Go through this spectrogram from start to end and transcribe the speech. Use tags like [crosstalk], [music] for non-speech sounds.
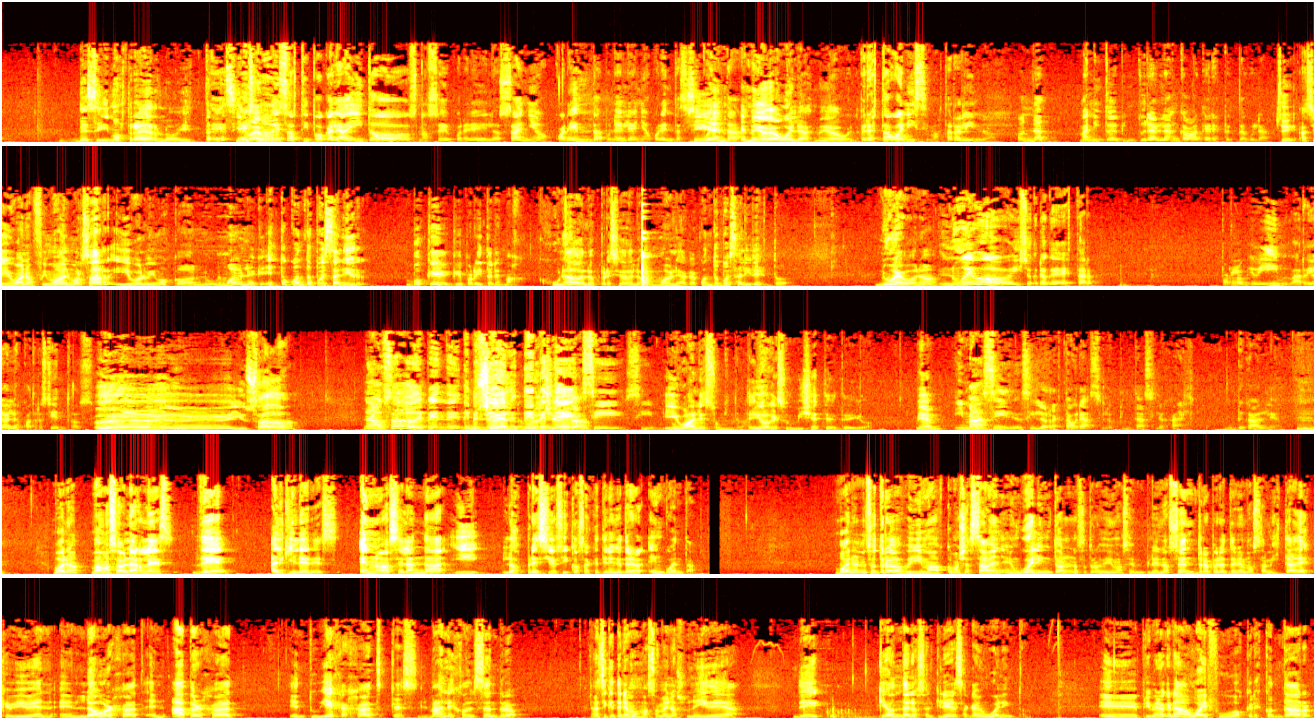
decidimos traerlo. Y está Es, casi es nuevo. uno de esos tipo caladitos, no sé, ponerle los años 40, ponerle años 40, Sí, es, 50. es medio de abuela, es medio de abuela. Pero está buenísimo, está re lindo. Con una manito de pintura blanca va a quedar espectacular. Sí, así que bueno, fuimos a almorzar y volvimos con un mueble. que ¿Esto cuánto puede salir? Vos que, que por ahí tenés más junado los precios de los muebles acá. ¿Cuánto puede salir esto? Nuevo, ¿no? Nuevo y yo creo que debe estar, por lo que vi, arriba de los 400. ¡Eh! ¿Y usado? No, usado depende, depende, 100, un depende, 80? sí, sí. Igual es un, te digo que es un billete, te digo. Bien. Y más si, si lo restaurás, si lo pintás, si lo dejás impecable. Mm. Bueno, vamos a hablarles de alquileres en Nueva Zelanda y los precios y cosas que tienen que tener en cuenta. Bueno, nosotros vivimos, como ya saben, en Wellington, nosotros vivimos en pleno centro, pero tenemos amistades que viven en Lower Hutt, en Upper Hutt, en tu vieja Hutt, que es el más lejos del centro. Así que tenemos más o menos una idea de qué onda los alquileres acá en Wellington. Eh, primero que nada, waifu, vos querés contar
